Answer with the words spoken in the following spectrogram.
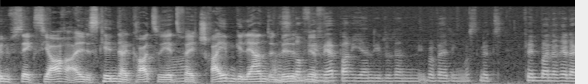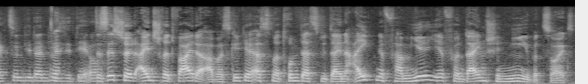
fünf, sechs Jahre altes Kind hat gerade so jetzt ja. vielleicht schreiben gelernt und das will. Es sind noch viel mehr Barrieren, die du dann überwältigen musst mit find mal eine Redaktion, die dann diese Idee auch. Das ist schon ein Schritt weiter, aber es geht ja erstmal darum, dass du deine eigene Familie von deinem Genie überzeugst.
